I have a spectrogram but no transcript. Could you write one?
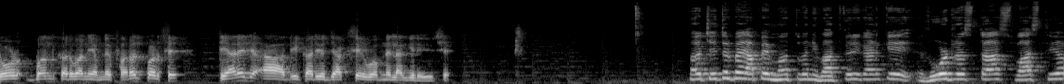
રોડ બંધ કરવાની અમને ફરજ પડશે. ત્યારે જ આ અધિકારીઓ જાગશે એવું અમને લાગી રહ્યું છે. ચેતરભાઈ, આપે મહત્વની વાત કરી કારણ કે રોડ રસ્તા, સ્વાસ્થ્ય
